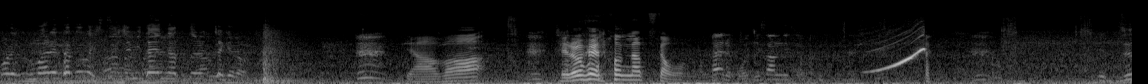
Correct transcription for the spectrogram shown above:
俺生まれたての羊みたいになっとるんじゃけど。やば。ヘロヘロになってたもん。帰るおじさんですよ。ずっ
